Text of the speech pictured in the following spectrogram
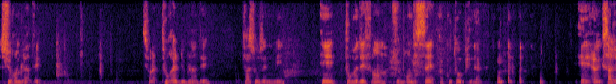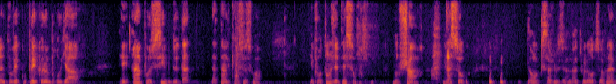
sur un blindé, sur la tourelle du blindé, face aux ennemis, et pour me défendre, je brandissais un couteau au pinel. et avec ça, je ne pouvais couper que le brouillard. Et impossible d'atteindre qui que ce soit. Et pourtant, j'étais sur mon char d'assaut. Donc ça, je me souviendrai toujours de ce rêve.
